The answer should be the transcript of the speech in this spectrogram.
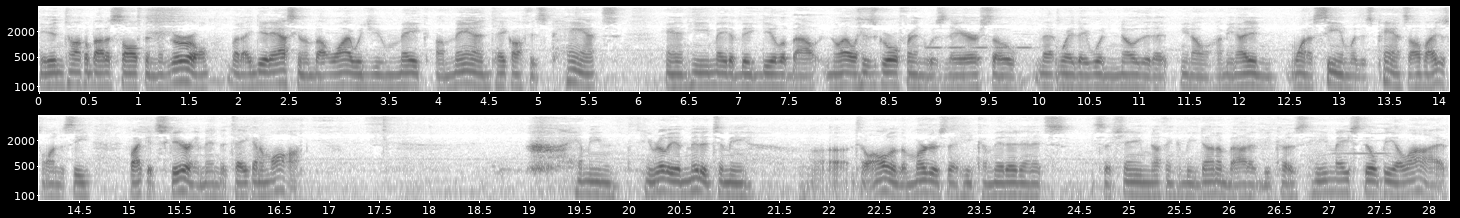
He didn't talk about assaulting the girl, but I did ask him about why would you make a man take off his pants and he made a big deal about well his girlfriend was there so that way they wouldn't know that it you know I mean I didn't want to see him with his pants off. I just wanted to see if I could scare him into taking them off. I mean he really admitted to me uh, to all of the murders that he committed and it's it's a shame nothing can be done about it because he may still be alive.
